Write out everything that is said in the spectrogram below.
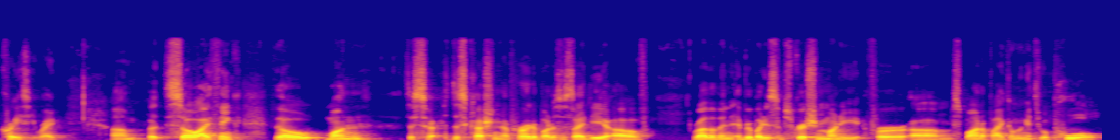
crazy, right? Um, but so I think, though, one dis- discussion I've heard about is this idea of rather than everybody's subscription money for um, Spotify going into a pool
